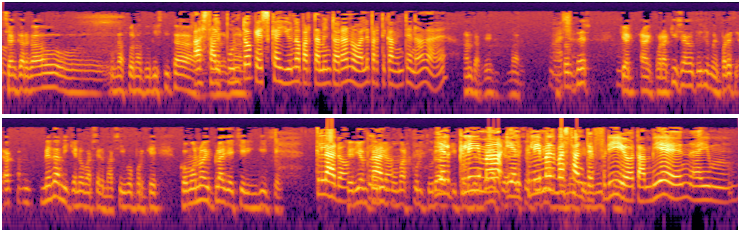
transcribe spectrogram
se han cargado eh, una zona turística. Hasta el punto que es que hay un apartamento ahora no vale prácticamente nada, ¿eh? Anda, bien, vale. Entonces, que por aquí se haga turismo me parece. Ah, me da a mí que no va a ser masivo porque, como no hay playa y chiringuito. Claro, sería un claro. turismo más cultural. Y el clima, y el clima es bastante frío también. Hay un,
